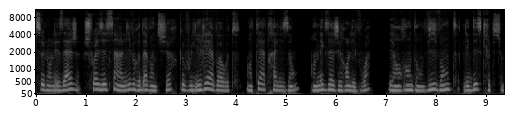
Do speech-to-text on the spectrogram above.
Selon les âges, choisissez un livre d'aventure que vous lirez à voix haute, en théâtralisant, en exagérant les voix et en rendant vivantes les descriptions.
